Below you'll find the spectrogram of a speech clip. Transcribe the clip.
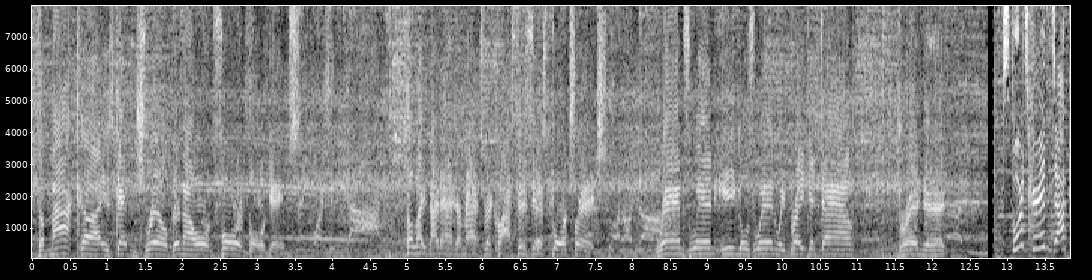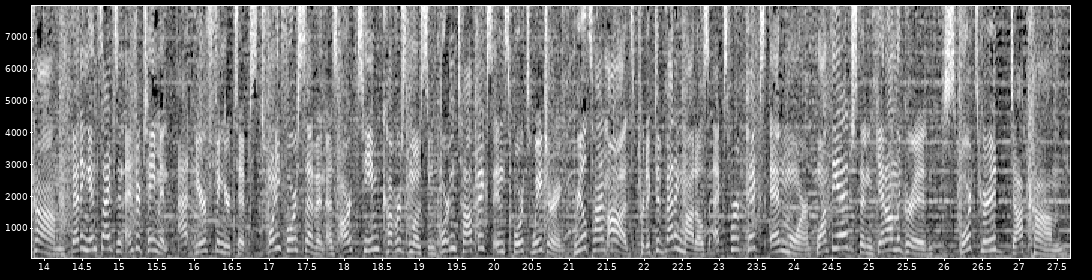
The MAC uh, is getting drilled. They're now 0 4 in bowl games. The late night anger management class. This is Sports. Rams win, Eagles win. We break it down. Bring it. SportsGrid.com. Betting insights and entertainment at your fingertips 24 7 as our team covers the most important topics in sports wagering real time odds, predictive betting models, expert picks, and more. Want the edge? Then get on the grid. SportsGrid.com.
